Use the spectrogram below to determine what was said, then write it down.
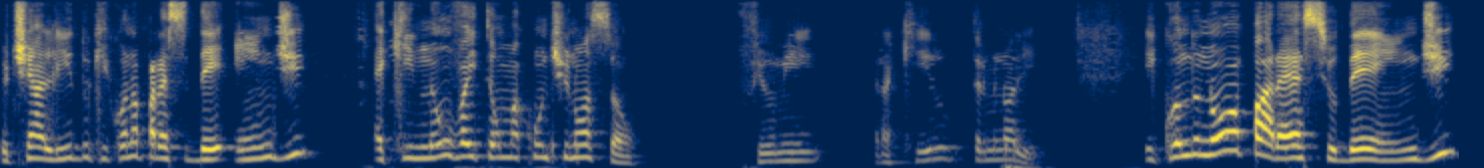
eu tinha lido que quando aparece The End, é que não vai ter uma continuação. O filme era aquilo, terminou ali. E quando não aparece o The End,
